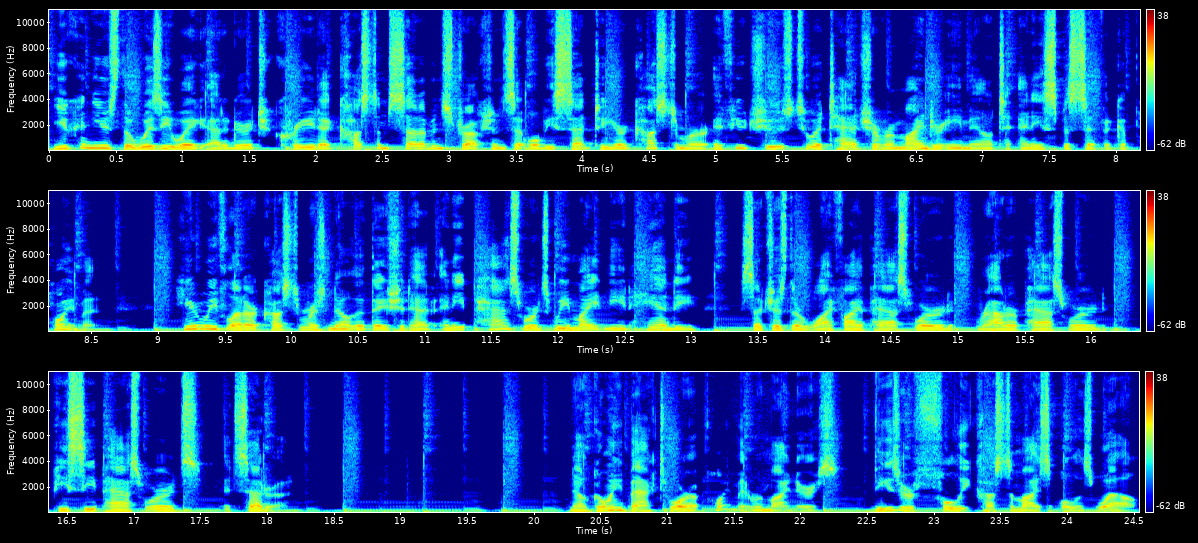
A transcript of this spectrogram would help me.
you can use the WYSIWYG editor to create a custom set of instructions that will be sent to your customer if you choose to attach a reminder email to any specific appointment. Here we've let our customers know that they should have any passwords we might need handy, such as their Wi-Fi password, router password, PC passwords, etc. Now going back to our appointment reminders, these are fully customizable as well.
